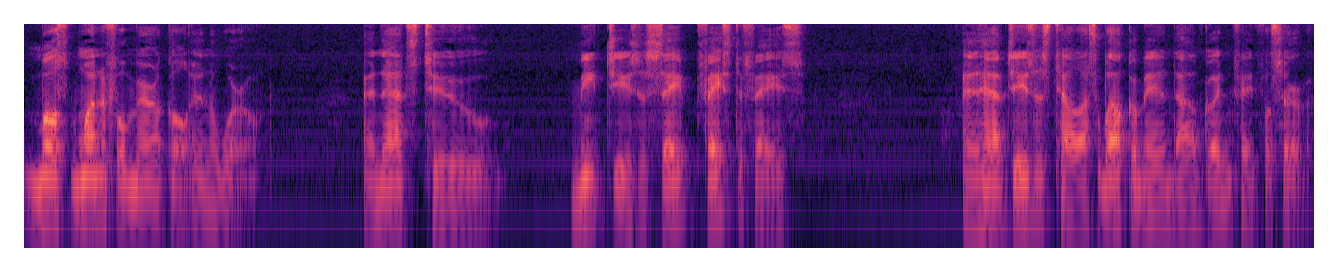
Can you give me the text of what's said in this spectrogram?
most wonderful miracle in the world. And that's to meet Jesus face to face and have Jesus tell us, Welcome in, thou good and faithful servant.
